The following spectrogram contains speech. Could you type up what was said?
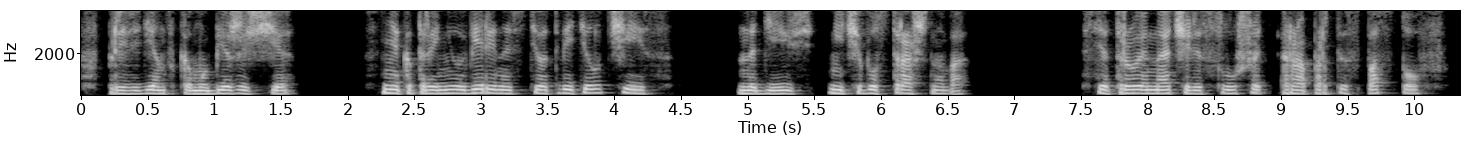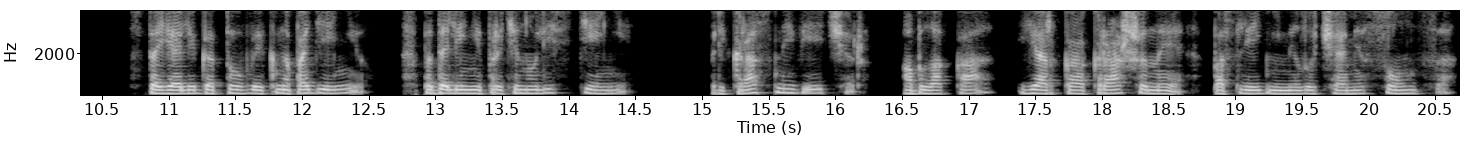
«В президентском убежище с некоторой неуверенностью ответил Чейз. Надеюсь, ничего страшного. Все трое начали слушать рапорты с постов. Стояли готовые к нападению. По долине протянулись тени. Прекрасный вечер, облака, ярко окрашенные последними лучами солнца.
